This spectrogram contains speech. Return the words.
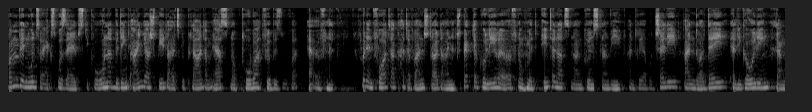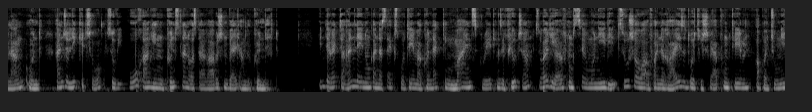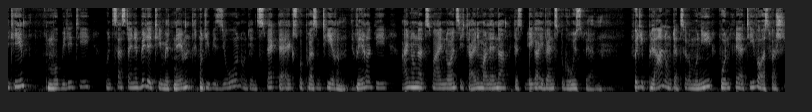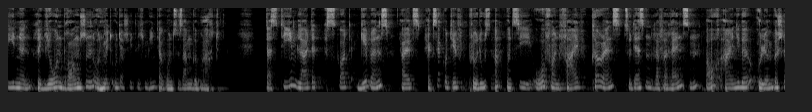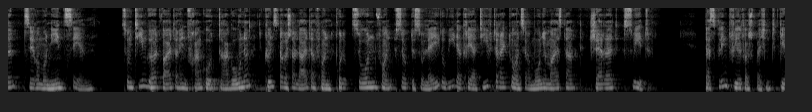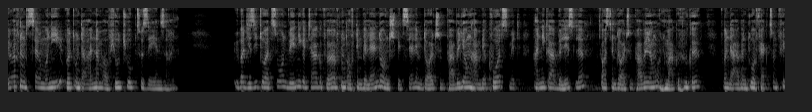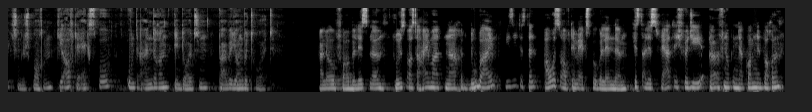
Kommen wir nun zur Expo selbst, die Corona bedingt ein Jahr später als geplant am 1. Oktober für Besucher eröffnet. Für den Vortag hat der Veranstalter eine spektakuläre Eröffnung mit internationalen Künstlern wie Andrea Bocelli, Andra Day, Ellie Golding, Lang Lang und Angelique Kitschow sowie hochrangigen Künstlern aus der arabischen Welt angekündigt. In direkter Anlehnung an das Expo-Thema Connecting Minds, Creating the Future soll die Eröffnungszeremonie die Zuschauer auf eine Reise durch die Schwerpunktthemen Opportunity, Mobility und Sustainability mitnehmen und die Vision und den Zweck der Expo präsentieren, während die 192 Teilnehmerländer des Mega-Events begrüßt werden. Für die Planung der Zeremonie wurden Kreative aus verschiedenen Regionen, Branchen und mit unterschiedlichem Hintergrund zusammengebracht. Das Team leitet Scott Givens als Executive Producer und CEO von Five Currents, zu dessen Referenzen auch einige olympische Zeremonien zählen. Zum Team gehört weiterhin Franco Dragone, künstlerischer Leiter von Produktionen von Cirque du Soleil sowie der Kreativdirektor und Zeremonienmeister Jared Sweet. Das klingt vielversprechend. Die Eröffnungszeremonie wird unter anderem auf YouTube zu sehen sein. Über die Situation wenige Tage vor Eröffnung auf dem Gelände und speziell im deutschen Pavillon haben wir kurz mit Annika Belisle aus dem deutschen Pavillon und Marke Hückel von der Agentur Facts und Fiction gesprochen, die auf der Expo unter anderem den deutschen Pavillon betreut. Hallo, Frau Belisle. Grüße aus der Heimat nach Dubai. Wie sieht es denn aus auf dem Expo-Gelände? Ist alles fertig für die Eröffnung in der kommenden Woche?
